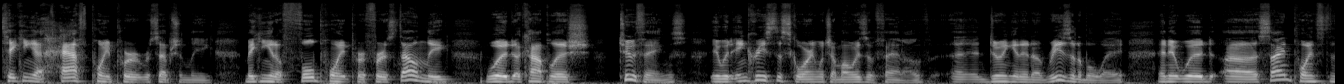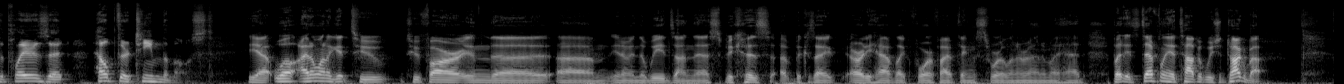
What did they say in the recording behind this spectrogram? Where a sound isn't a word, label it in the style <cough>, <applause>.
taking a half point per reception league, making it a full point per first down league would accomplish two things. It would increase the scoring, which I'm always a fan of, and doing it in a reasonable way, and it would uh, assign points to the players that help their team the most. Yeah, well, I don't want to get too too far in the um, you know in the weeds on this because uh, because I already have like four or five things swirling around in my head. But it's definitely a topic we should talk about.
